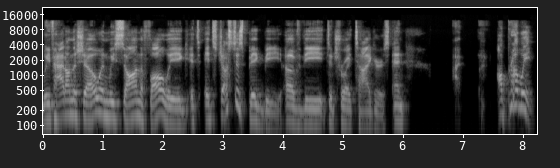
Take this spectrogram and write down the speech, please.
we've had on the show and we saw in the fall league. It's it's Justice Bigbie of the Detroit Tigers, and I, will probably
